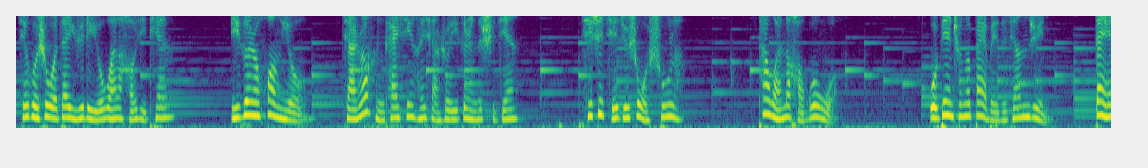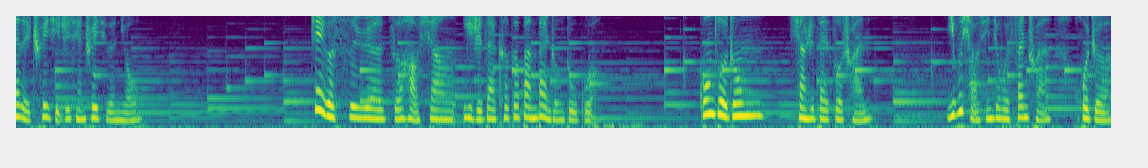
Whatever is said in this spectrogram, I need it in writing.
结果是我在雨里游玩了好几天，一个人晃悠，假装很开心，很享受一个人的时间。其实结局是我输了，他玩的好过我，我变成个败北的将军，但也得吹起之前吹起的牛。这个四月则好像一直在磕磕绊绊中度过，工作中像是在坐船。一不小心就会翻船，或者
